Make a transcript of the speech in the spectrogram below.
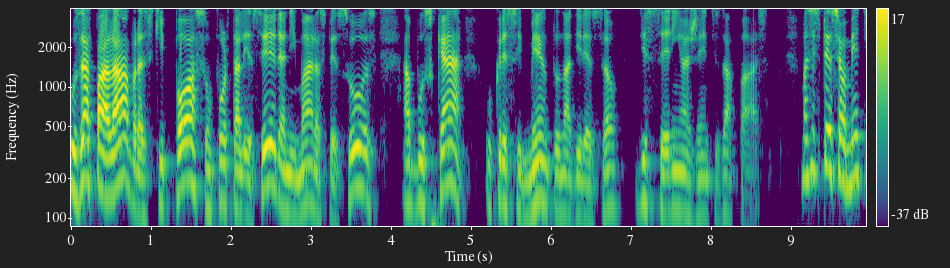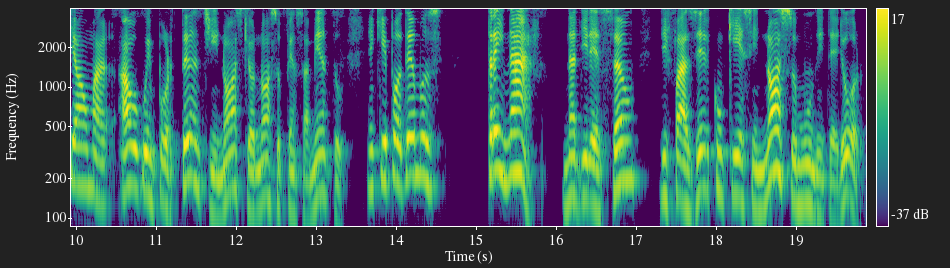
usar palavras que possam fortalecer e animar as pessoas a buscar o crescimento na direção de serem agentes da paz. Mas, especialmente, há uma, algo importante em nós, que é o nosso pensamento, em que podemos treinar na direção de fazer com que esse nosso mundo interior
